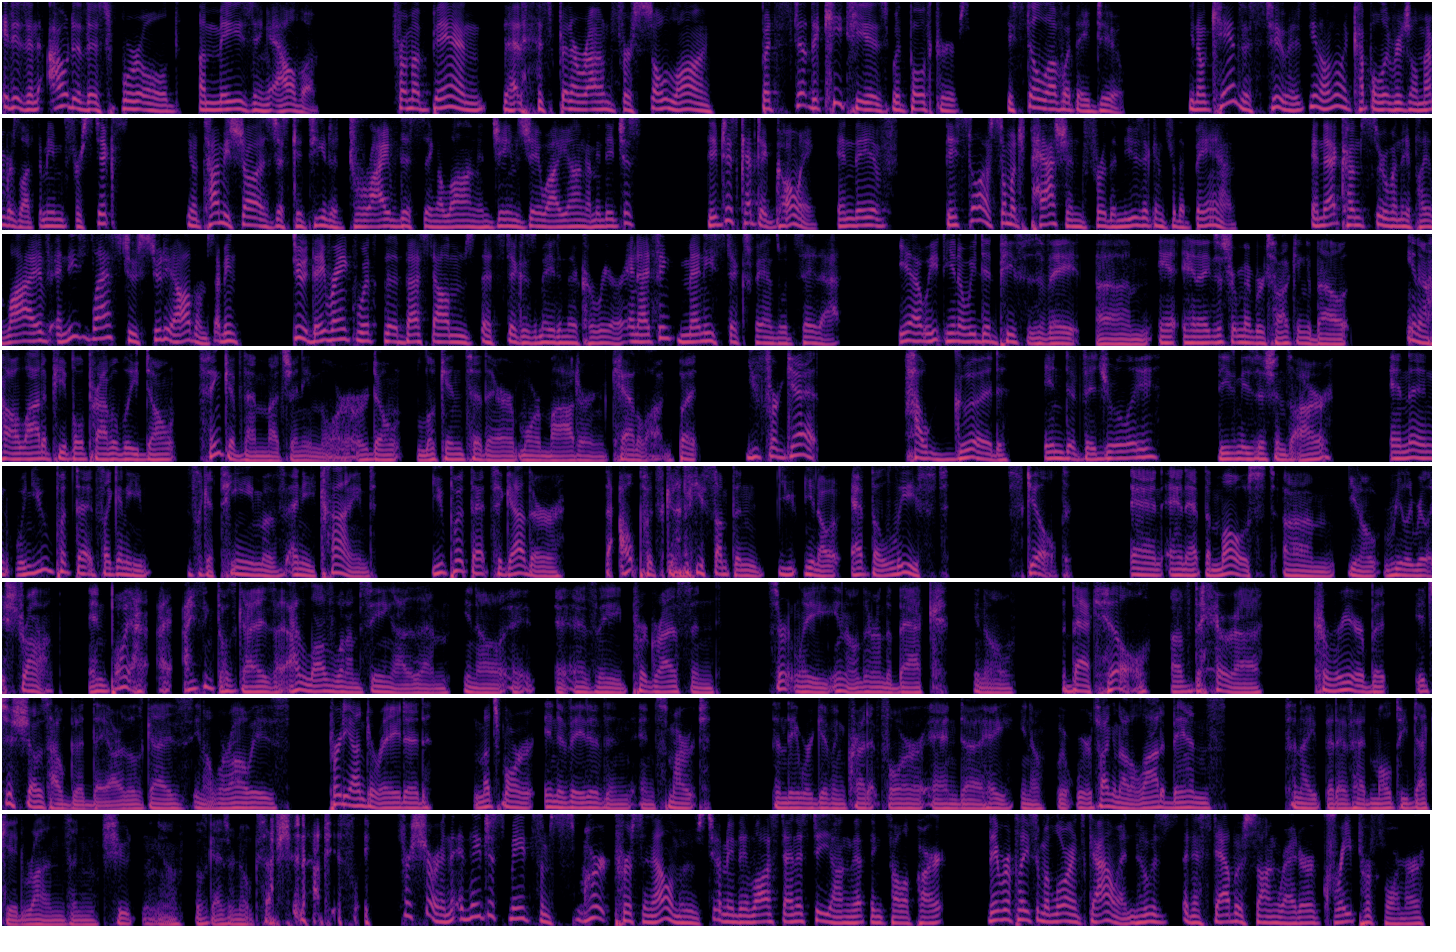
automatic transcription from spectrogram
it is an out of this world amazing album from a band that has been around for so long. But still the key to is with both groups, they still love what they do. You know, Kansas too, you know, there's only a couple of original members left. I mean, for Styx, you know, Tommy Shaw has just continued to drive this thing along and James J.Y. Young. I mean, they just they've just kept it going and they have they still have so much passion for the music and for the band. And that comes through when they play live. And these last two studio albums i mean dude they rank with the best albums that Styx has made in their career. And i think many Styx fans would say that. Yeah, we you know we did pieces of eight, um, and, and I just remember talking about you know how a lot of people probably don't think of them much anymore or don't look into their more modern catalog, but you forget how good individually these musicians are, and then when you put that, it's like any it's like a team of any kind. You put that together, the output's going to be something you you know at the least skilled and and at the most um you know really really strong and boy i I- think those guys i love what i'm seeing out of them you know as they progress and certainly you know they're on the back you know the back hill of their uh career but it just shows how good they are. Those guys you know were always pretty underrated much more innovative and and smart than they were given credit for. And uh, hey, you know, we're, we're talking about a lot of bands tonight that have had multi-decade runs, and shoot, you know, those guys are no exception, obviously. for sure. And, and they just made some smart personnel moves too. I mean they lost dennis deyoung. That thing fell apart they replaced him with lawrence gowan who was an established songwriter great performer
